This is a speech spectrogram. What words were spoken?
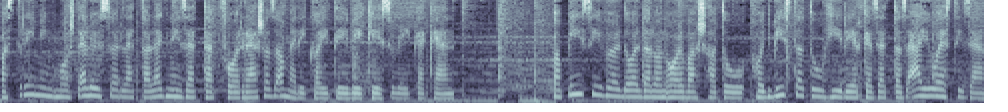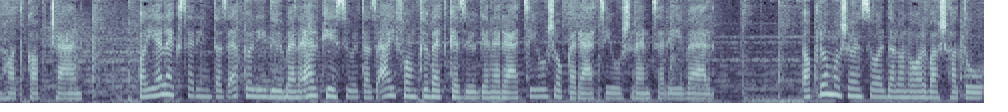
a streaming most először lett a legnézettebb forrás az amerikai tévékészülékeken. A PC World oldalon olvasható, hogy biztató hír érkezett az iOS 16 kapcsán. A jelek szerint az Apple időben elkészült az iPhone következő generációs operációs rendszerével. A Promotions oldalon olvasható,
